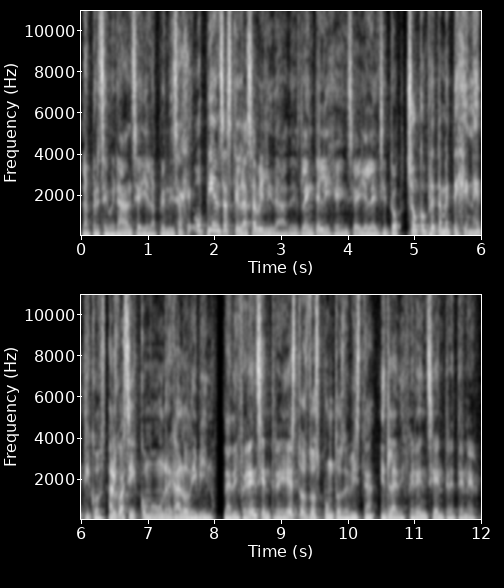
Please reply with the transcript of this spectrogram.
la perseverancia y el aprendizaje? ¿O piensas que las habilidades, la inteligencia y el éxito son completamente genéticos, algo así como un regalo divino? La diferencia entre estos dos puntos de vista es la diferencia entre tener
